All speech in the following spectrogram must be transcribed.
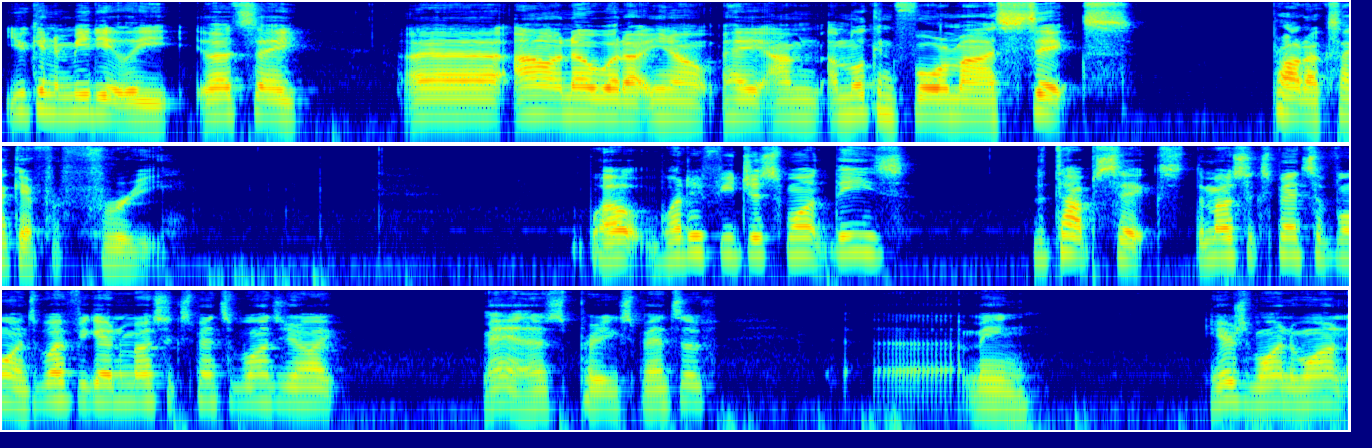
you can immediately let's say uh, I don't know what I, you know. Hey, I'm I'm looking for my six products I get for free. Well, what if you just want these the top six, the most expensive ones. What if you go to the most expensive ones and you're like, man, that's pretty expensive. Uh, I mean, here's one one.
